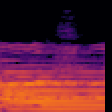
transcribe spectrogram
Oh.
